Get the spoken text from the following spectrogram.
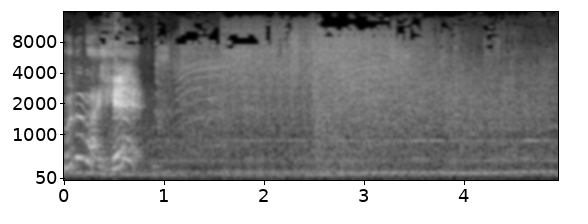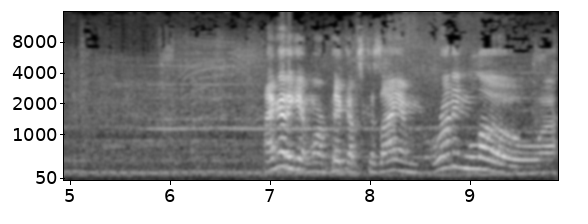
Who did I hit? I gotta get more pickups because I am running low.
